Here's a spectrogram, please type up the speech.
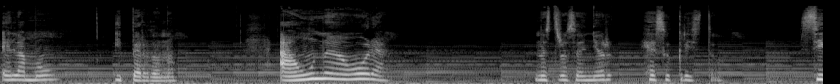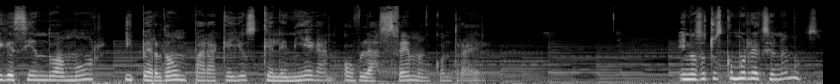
Él amó y perdonó. Aún ahora, nuestro Señor Jesucristo sigue siendo amor y perdón para aquellos que le niegan o blasfeman contra Él. ¿Y nosotros cómo reaccionamos?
